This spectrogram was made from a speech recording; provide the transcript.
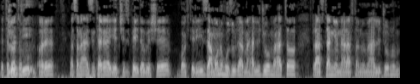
اطلاعات؟ خوب آره مثلا از این طریق اگه چیزی پیدا بشه باکتری زمان حضور در محل جرم و حتی رفتن یا نرفتن به محل جرم رو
